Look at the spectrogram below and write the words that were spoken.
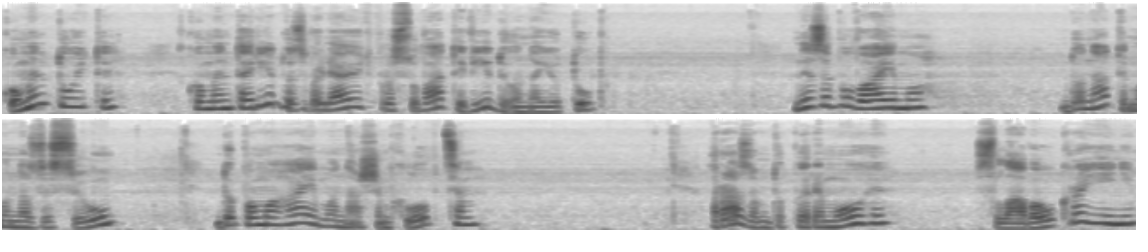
Коментуйте. Коментарі дозволяють просувати відео на YouTube. Не забуваємо, донатимо на ЗСУ, допомагаємо нашим хлопцям. Разом до перемоги. Слава Україні!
